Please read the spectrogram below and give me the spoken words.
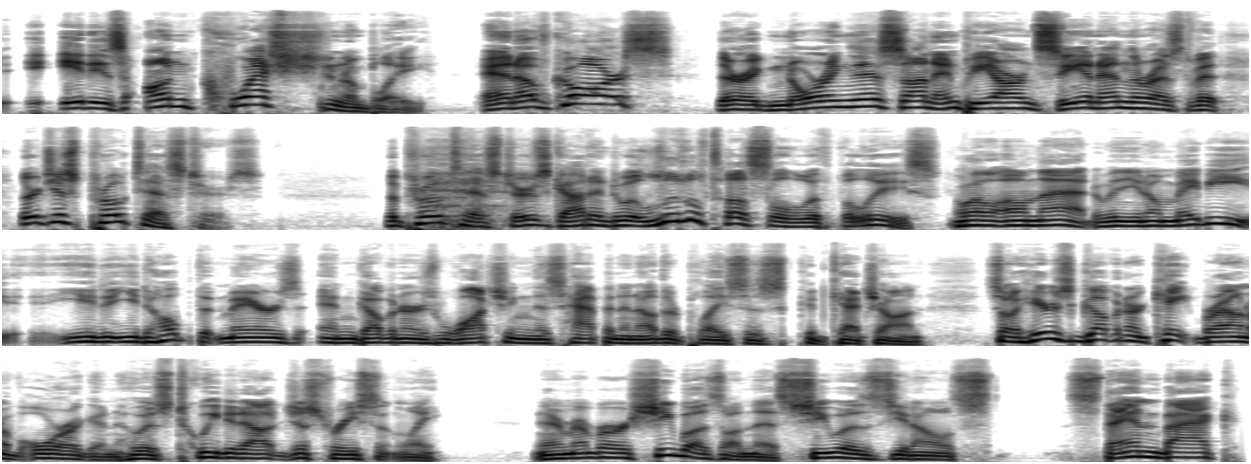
it is unquestionably, and of course, they're ignoring this on NPR and CNN and the rest of it. They're just protesters. The protesters got into a little tussle with police. Well, on that, you know, maybe you'd, you'd hope that mayors and governors watching this happen in other places could catch on. So here's Governor Kate Brown of Oregon, who has tweeted out just recently. And remember, she was on this. She was, you know, stand back,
